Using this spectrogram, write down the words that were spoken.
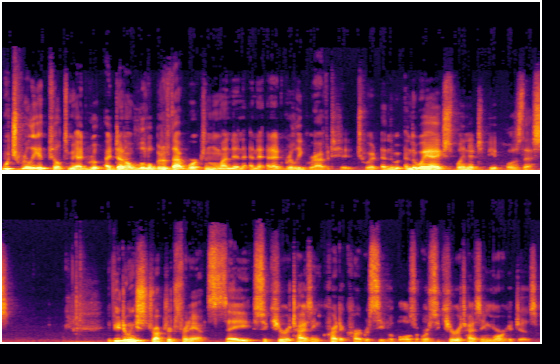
which really appealed to me. I'd re- I'd done a little bit of that work in London, and, and I'd really gravitated to it. And the, and the way I explain it to people is this: if you're doing structured finance, say securitizing credit card receivables or securitizing mortgages,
